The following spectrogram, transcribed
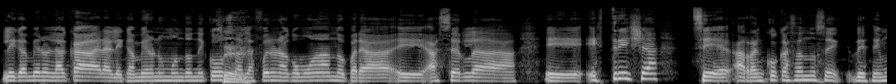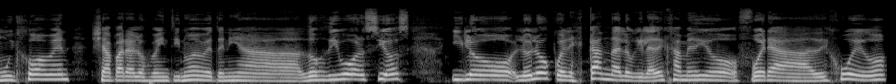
le cambiaron la cara, le cambiaron un montón de cosas, Sí. la fueron acomodando para eh, hacerla eh, estrella. Se arrancó casándose desde muy joven, ya para los 29 tenía dos divorcios y lo, lo loco, el escándalo que la deja medio fuera de juego,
